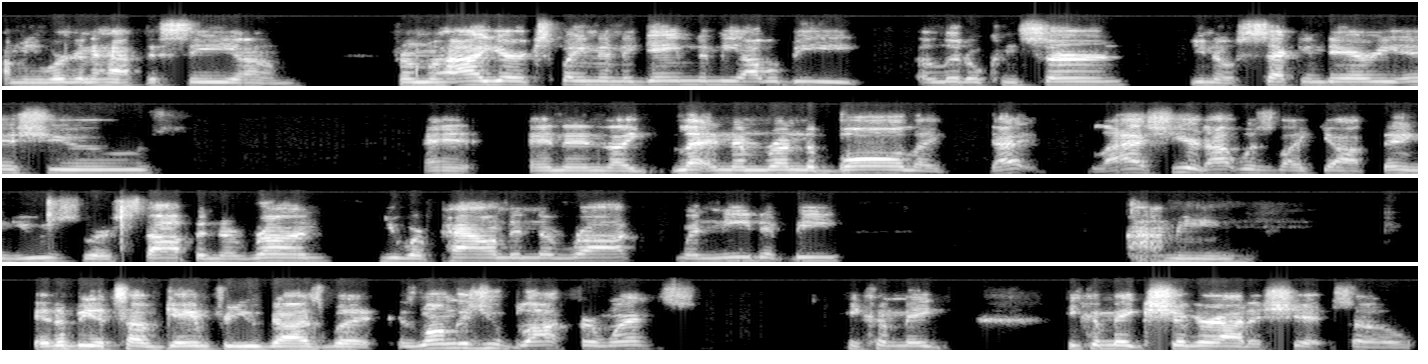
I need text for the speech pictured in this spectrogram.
I mean, we're gonna have to see. Um, from how you're explaining the game to me, I would be a little concerned. You know, secondary issues, and and then like letting them run the ball like that last year, that was like y'all thing. You were stopping the run, you were pounding the rock when needed be. I mean, it'll be a tough game for you guys, but as long as you block for Wentz, he can make he can make sugar out of shit. So,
